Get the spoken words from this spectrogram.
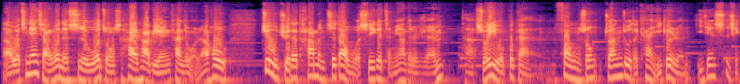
啊，我今天想问的是，我总是害怕别人看着我，然后就觉得他们知道我是一个怎么样的人啊，所以我不敢放松专注的看一个人一件事情，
